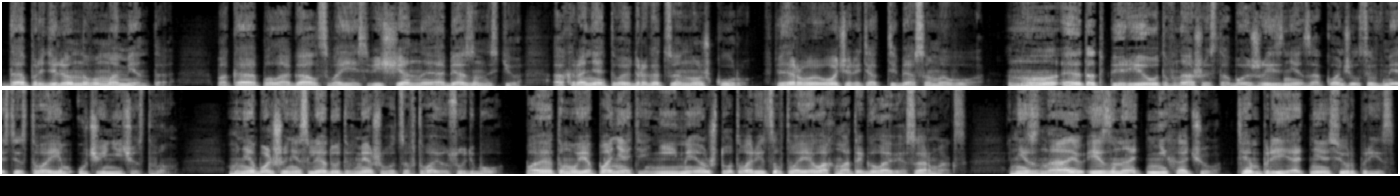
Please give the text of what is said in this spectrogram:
«До определенного момента, пока полагал своей священной обязанностью охранять твою драгоценную шкуру, в первую очередь от тебя самого. Но этот период в нашей с тобой жизни закончился вместе с твоим ученичеством. Мне больше не следует вмешиваться в твою судьбу. Поэтому я понятия не имею, что творится в твоей лохматой голове, сэр Макс. Не знаю и знать не хочу, тем приятнее сюрприз.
